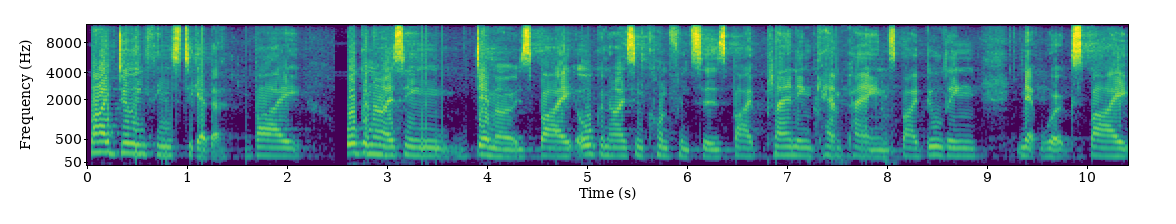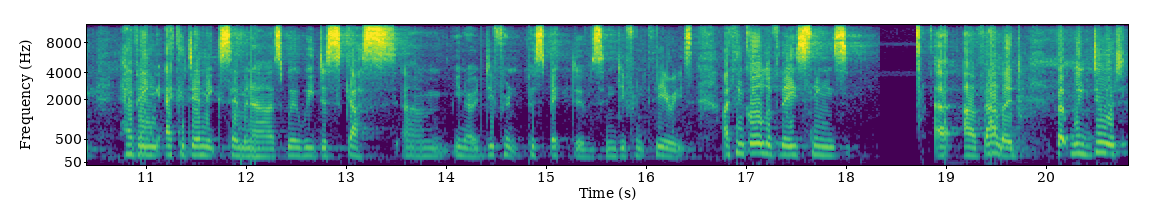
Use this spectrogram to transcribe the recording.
by doing things together, by organising demos, by organising conferences, by planning campaigns, by building networks, by having academic seminars where we discuss, um, you know, different perspectives and different theories. I think all of these things uh, are valid, but we do it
